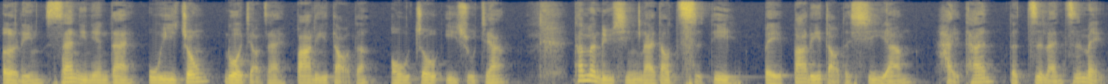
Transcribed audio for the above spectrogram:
二零三零年代无意中落脚在巴厘岛的欧洲艺术家。他们旅行来到此地，被巴厘岛的夕阳、海滩的自然之美，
